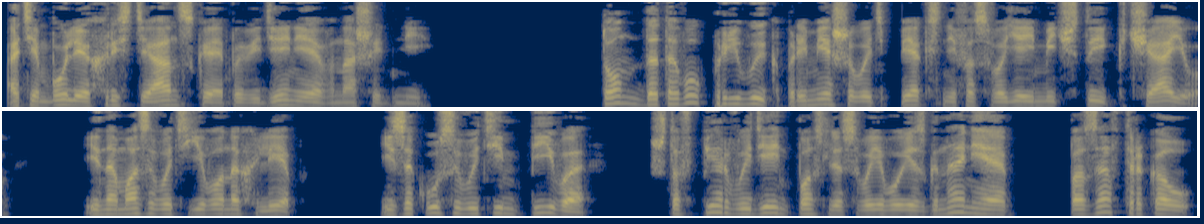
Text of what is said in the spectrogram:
а тем более христианское поведение в наши дни. Том до того привык примешивать пекснифа своей мечты к чаю и намазывать его на хлеб, и закусывать им пиво, что в первый день после своего изгнания позавтракал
